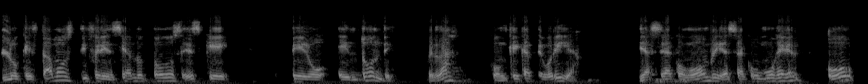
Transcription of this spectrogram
Lo que estamos diferenciando todos es que, pero ¿en dónde? ¿Verdad? ¿Con qué categoría? Ya sea con hombre, ya sea con mujer, o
